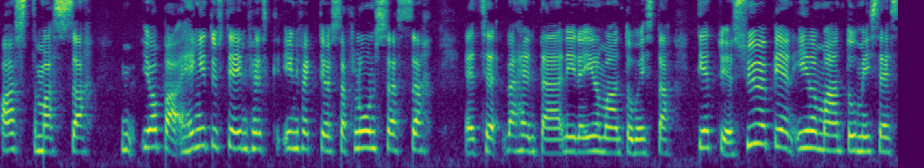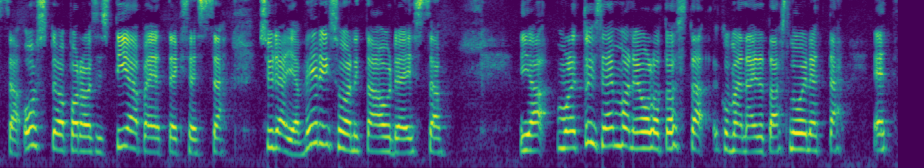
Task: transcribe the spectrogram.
astmassa – jopa hengitystieinfektioissa, flunssassa, että se vähentää niiden ilmaantumista, tiettyjen syöpien ilmaantumisessa, osteoporoosissa, diabeteksessä, sydän- ja verisuonitaudeissa. Ja mulle tuli semmoinen olo tosta, kun mä näitä taas luin, että, että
